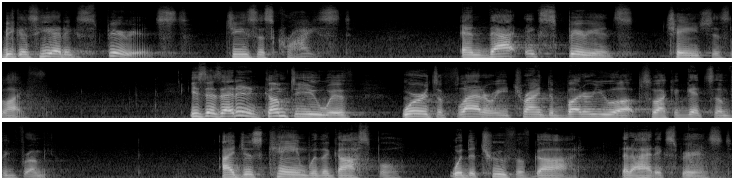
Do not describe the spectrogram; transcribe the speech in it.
because he had experienced Jesus Christ. And that experience changed his life. He says, I didn't come to you with words of flattery trying to butter you up so I could get something from you. I just came with the gospel, with the truth of God that I had experienced.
